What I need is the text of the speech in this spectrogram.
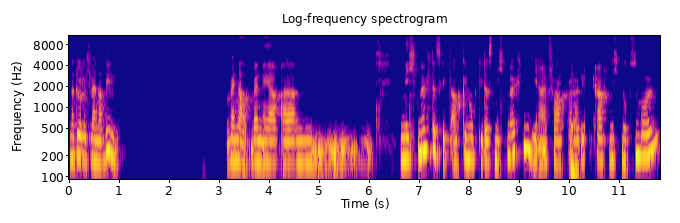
natürlich, wenn er will. Wenn er, wenn er ähm, nicht möchte. Es gibt auch genug, die das nicht möchten, die einfach äh, die Kraft nicht nutzen wollen,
